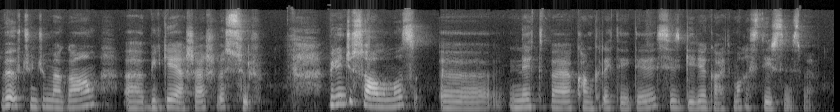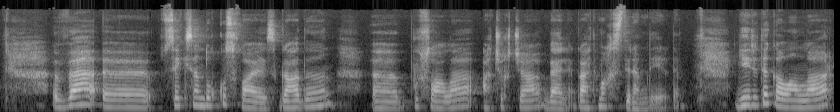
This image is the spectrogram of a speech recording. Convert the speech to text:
və üçüncü məqam birgə yaşayış və sülh. Birinci sualımız net və konkret idi. Siz geriyə qayıtmaq istəyirsinizmi? Və 89% qadın bu suala açıqca bəli, qayıtmaq istəyirəm deyirdi. Geridə qalanlar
